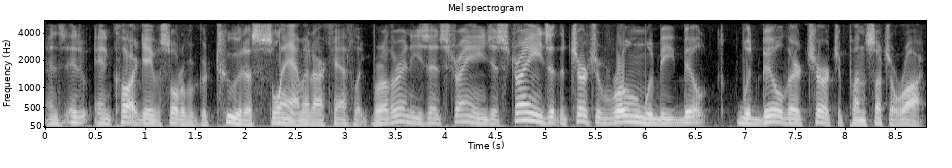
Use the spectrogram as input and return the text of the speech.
And, and Clarke gave a sort of a gratuitous slam at our Catholic brother, and he said, Strange, it's strange that the Church of Rome would be built, would build their church upon such a rock.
